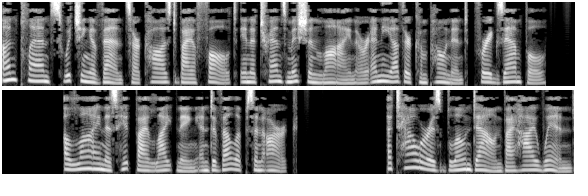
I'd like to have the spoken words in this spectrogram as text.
Unplanned switching events are caused by a fault in a transmission line or any other component, for example, a line is hit by lightning and develops an arc, a tower is blown down by high wind.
